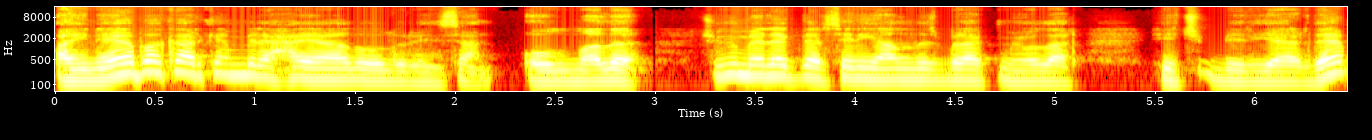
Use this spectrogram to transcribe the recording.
Aynaya bakarken bile hayalı olur insan. Olmalı. Çünkü melekler seni yalnız bırakmıyorlar hiçbir yerde.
